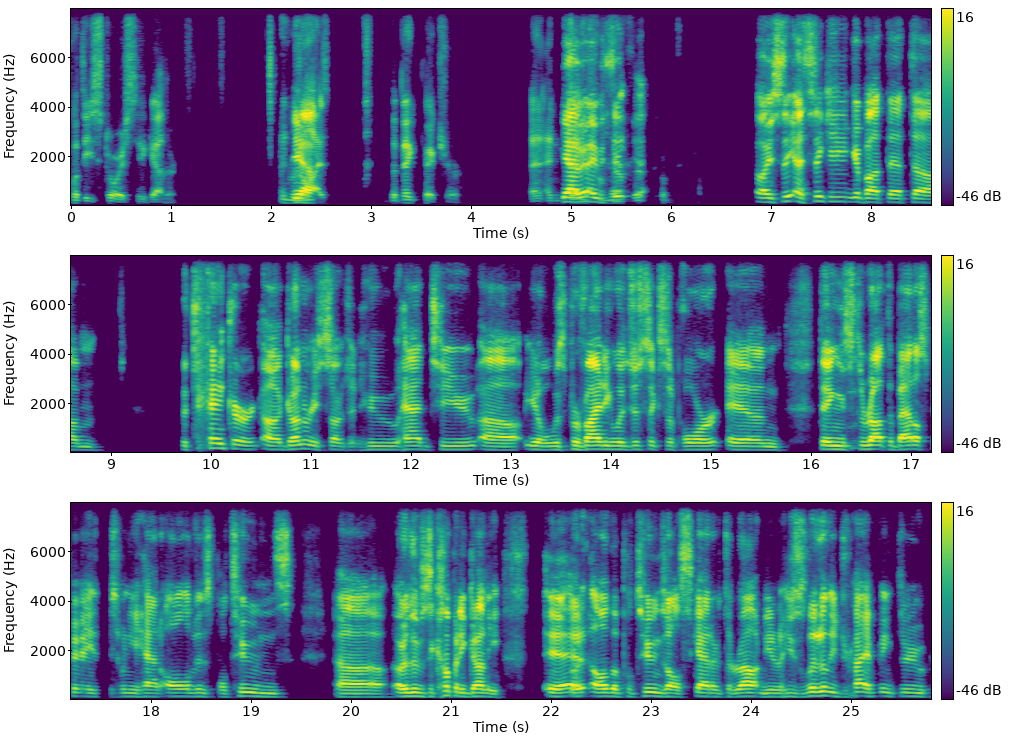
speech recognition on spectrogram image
put these stories together and Yeah. realize the big picture. And, and Yeah, I- I from there- think- Oh, I see. I was thinking about that. Um, the tanker uh, gunnery sergeant who had to, uh, you know, was providing logistic support and things Mhm. throughout the battle space when he had all of his platoons, uh, or there was a company gunny, and all the platoons all scattered throughout. And you know, he's literally driving through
